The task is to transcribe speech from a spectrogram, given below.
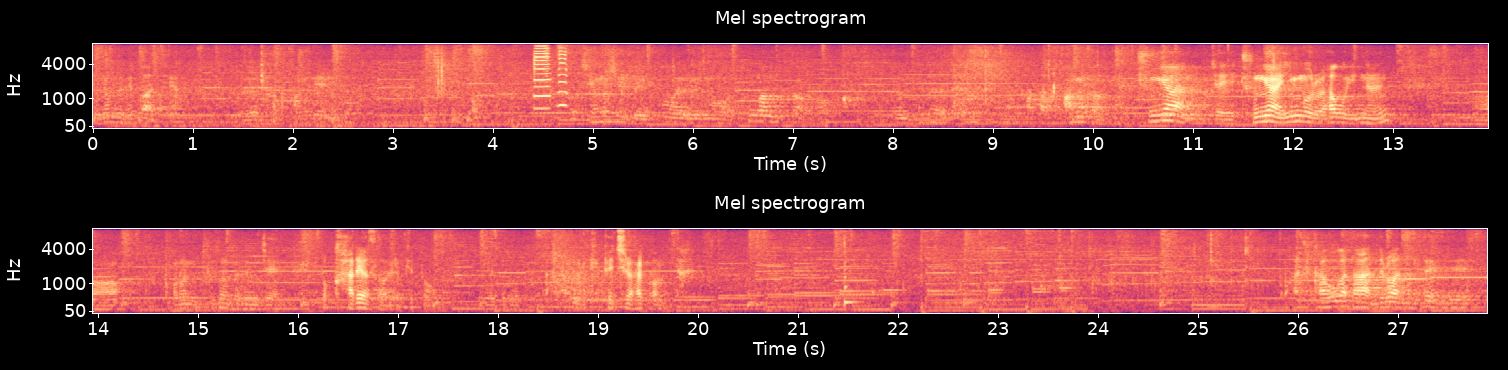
그 정도 될 것 같아요. 여기 각 방에 있고 뭐 재무실도 있고 여기 뭐 통관부서 이런 부서들 각각 방에서 중요한 이제 중요한 임무를 하고 있는 어, 그런 부서들은 이제 또 가려서 이렇게 또 이렇게 배치를 할 겁니다. 가구가 다 안 들어왔는데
